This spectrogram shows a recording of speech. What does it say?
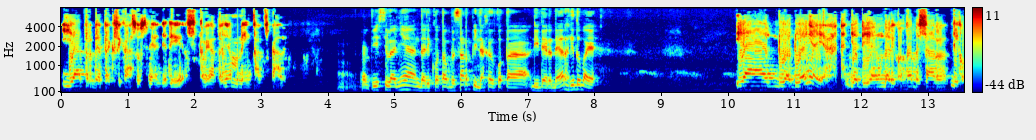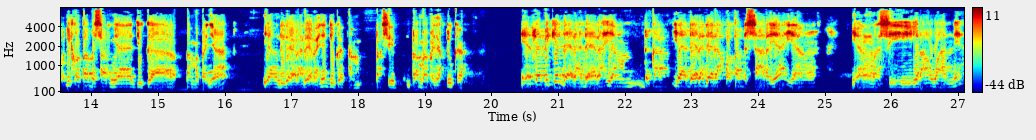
iya terdeteksi kasusnya. Jadi kelihatannya meningkat sekali. Oh, berarti istilahnya dari kota besar pindah ke kota di daerah-daerah gitu pak ya Ya dua-duanya ya. Jadi yang dari kota besar di, di kota besarnya juga tambah banyak, yang di daerah-daerahnya juga tam, masih tambah banyak juga. Ya saya pikir daerah-daerah yang dekat ya daerah-daerah kota besar ya yang yang masih rawan ya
